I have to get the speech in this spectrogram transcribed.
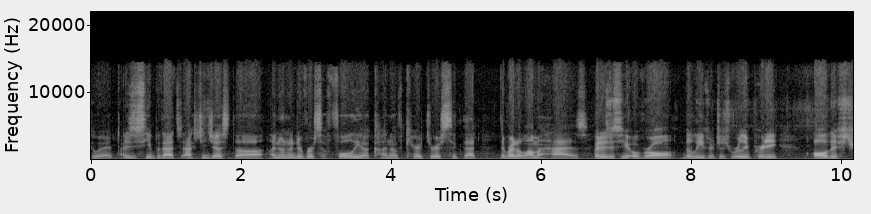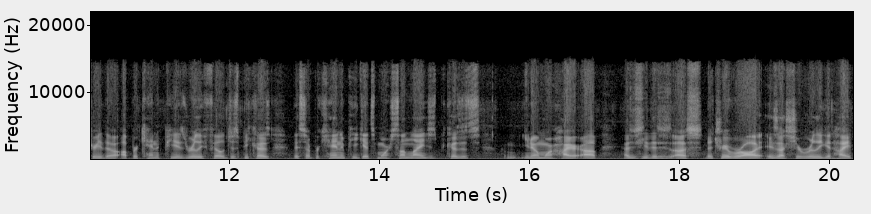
to it, as you see, but that's actually just the Annona diversifolia kind of characteristic that the red Ilama has. But as you see overall, the leaves are just really pretty all this tree, the upper canopy is really filled just because this upper canopy gets more sunlight, just because it's, you know, more higher up. As you see, this is us. The tree overall is actually a really good height.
